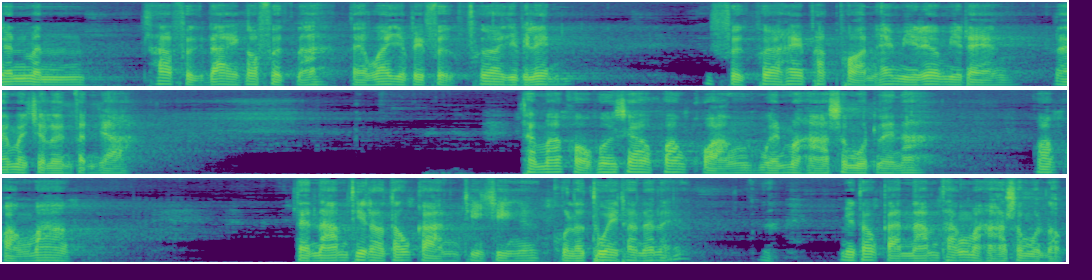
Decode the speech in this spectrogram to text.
งั้นมัน ถ้าฝึกได้ก็ฝึกนะ แต่ว่าอย่าไปฝึกเพื่อจะไปเล่น ฝึกเพื่อให้พักผ่อนให้มีเรื่องมีแรง แล้วมาเจริญปัญญาธรรมะของพระเจ้ากว้างขวางเหมือนมหาสมุทรเลยนะกว้างขวางมาก แต่น้ำที่เราต้องการจริงๆคนละถ้วยเท่านั้นแหละไม่ต้องการน้ำทั้งมหาสมุทรหรอก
